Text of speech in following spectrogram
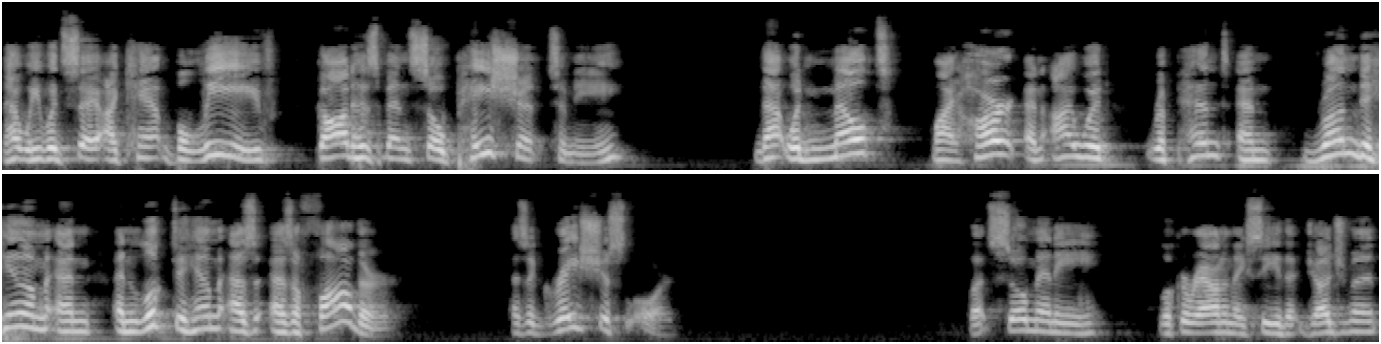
that we would say, I can't believe God has been so patient to me. That would melt my heart and I would repent and run to Him and, and look to Him as, as a Father, as a gracious Lord. But so many look around and they see that judgment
